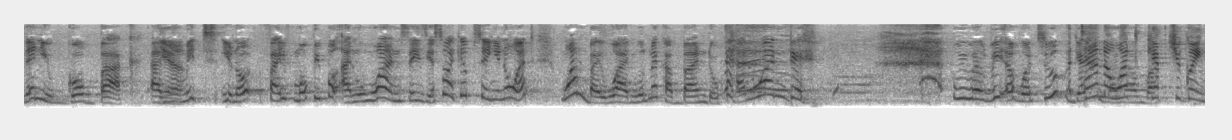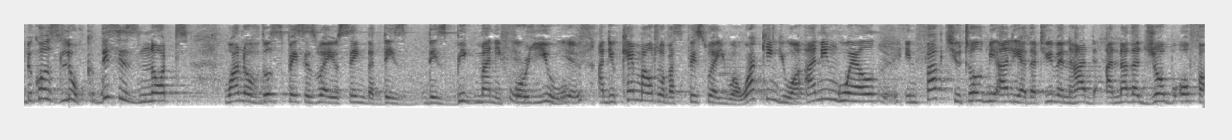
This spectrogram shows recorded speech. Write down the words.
Then you go back and Yeah. you meet, you know, five more people and one says yes. So I kept saying, you know what? One by one, we'll make a bundle. And one day, we will be able to get to what number. kept you going? Because look, this is not one of those spaces where you're saying that there's there's big money for Yes, you, yes. and you came out of a space where you were working, you were earning well. Yes. In fact, you told me earlier that you even had another job offer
